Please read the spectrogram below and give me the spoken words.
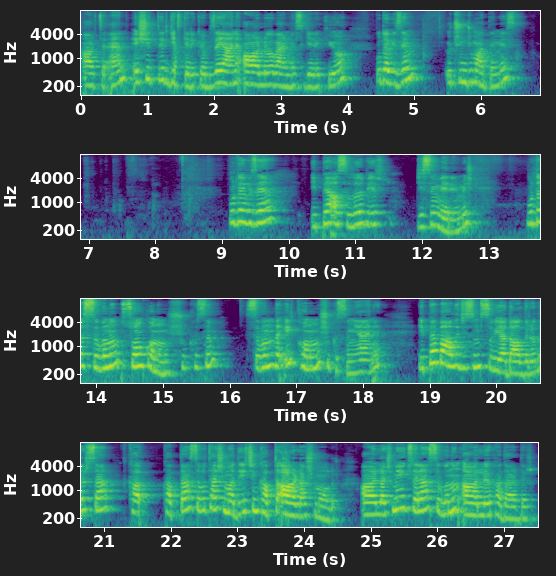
artı N eşittir G gerekiyor bize. Yani ağırlığı vermesi gerekiyor. Bu da bizim üçüncü maddemiz. Burada bize ipe asılı bir cisim verilmiş. Burada sıvının son konumu şu kısım. Sıvının da ilk konumu şu kısım yani. İpe bağlı cisim sıvıya daldırılırsa ka- kaptan sıvı taşımadığı için kapta ağırlaşma olur. Ağırlaşma yükselen sıvının ağırlığı kadardır.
